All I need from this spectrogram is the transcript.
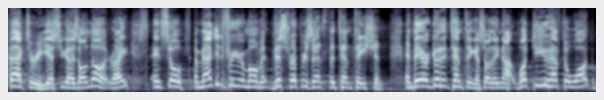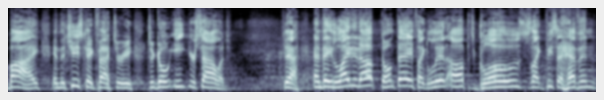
Factory. Yes, you guys all know it, right? And so imagine for your moment, this represents the temptation. And they are good at tempting us, are they not? What do you have to walk by in the Cheesecake Factory to go eat your salad? Yeah, and they light it up, don't they? It's like lit up, it glows, it's like piece of heaven.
